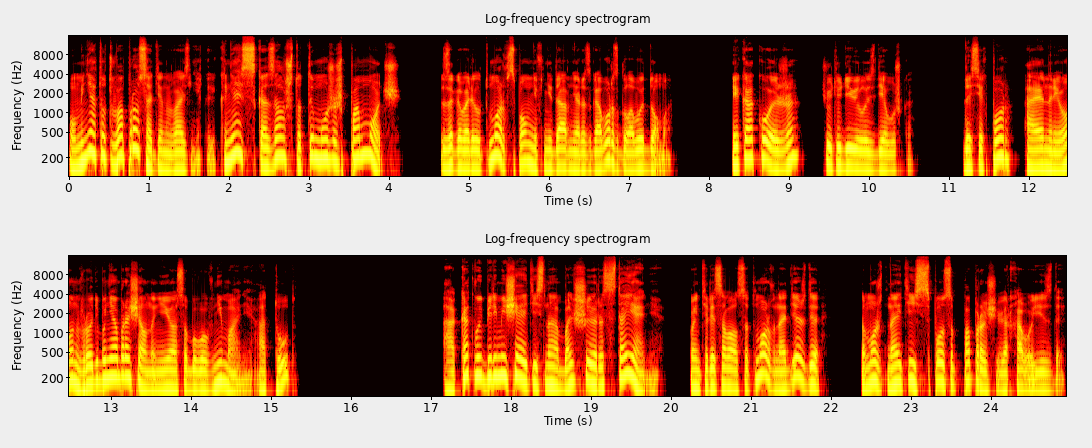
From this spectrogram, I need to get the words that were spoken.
у меня тут вопрос один возник, и князь сказал, что ты можешь помочь», заговорил Тмор, вспомнив недавний разговор с главой дома. «И какой же?» — чуть удивилась девушка. До сих пор Аэнрион вроде бы не обращал на нее особого внимания, а тут... «А как вы перемещаетесь на большие расстояния?» — поинтересовался Тмор в надежде, то может найтись способ попроще верховой езды.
